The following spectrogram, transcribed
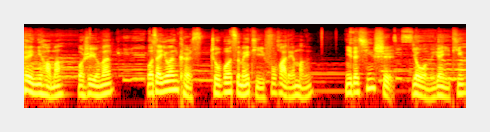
嘿，你好吗？我是云湾。我在 Uankers 主播自媒体孵化联盟，你的心事有我们愿意听。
